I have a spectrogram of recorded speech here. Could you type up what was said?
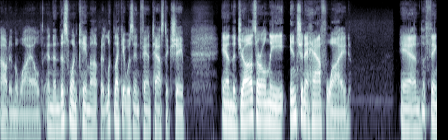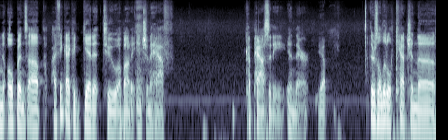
out in the wild. And then this one came up. It looked like it was in fantastic shape. And the jaws are only inch and a half wide and the thing opens up. I think I could get it to about an inch and a half capacity in there. Yep. There's a little catch in the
